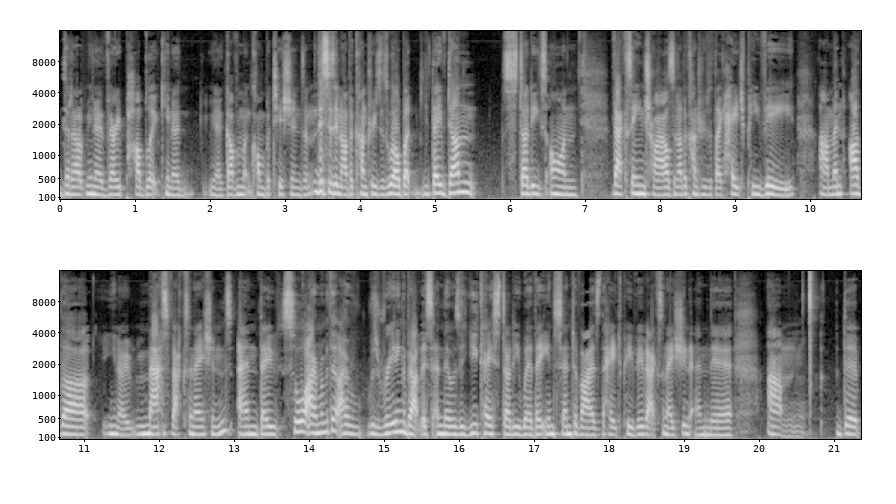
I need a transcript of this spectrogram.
that are you know very public. You know, you know government competitions, and this is in other countries as well. But they've done studies on vaccine trials in other countries with like HPV um, and other you know mass vaccinations, and they saw. I remember that I was reading about this, and there was a UK study where they incentivized the HPV vaccination, and their um, the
